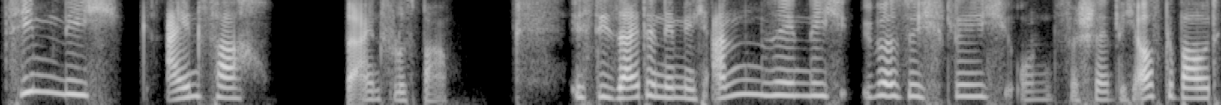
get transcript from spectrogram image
ziemlich einfach beeinflussbar. Ist die Seite nämlich ansehnlich, übersichtlich und verständlich aufgebaut,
